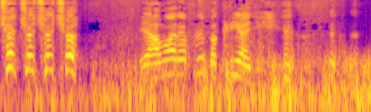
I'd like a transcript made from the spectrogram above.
छो छो छो छो ये हमारे अपने बकरियाँ जी।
